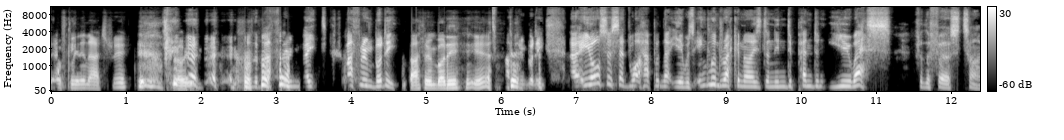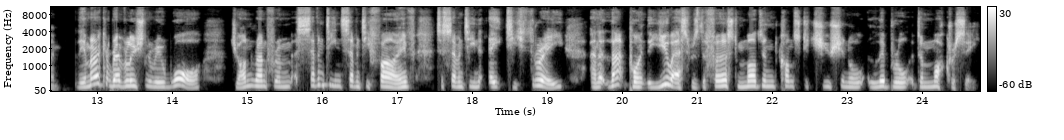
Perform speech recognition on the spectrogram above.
self-cleaning ashtray. The bathroom mate, bathroom buddy, Bathroom buddy. Yeah. bathroom buddy. Uh, he also said what happened that year was England recognised an independent US for the first time. The American Revolutionary War, John, ran from 1775 to 1783, and at that point, the US was the first modern constitutional liberal democracy.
